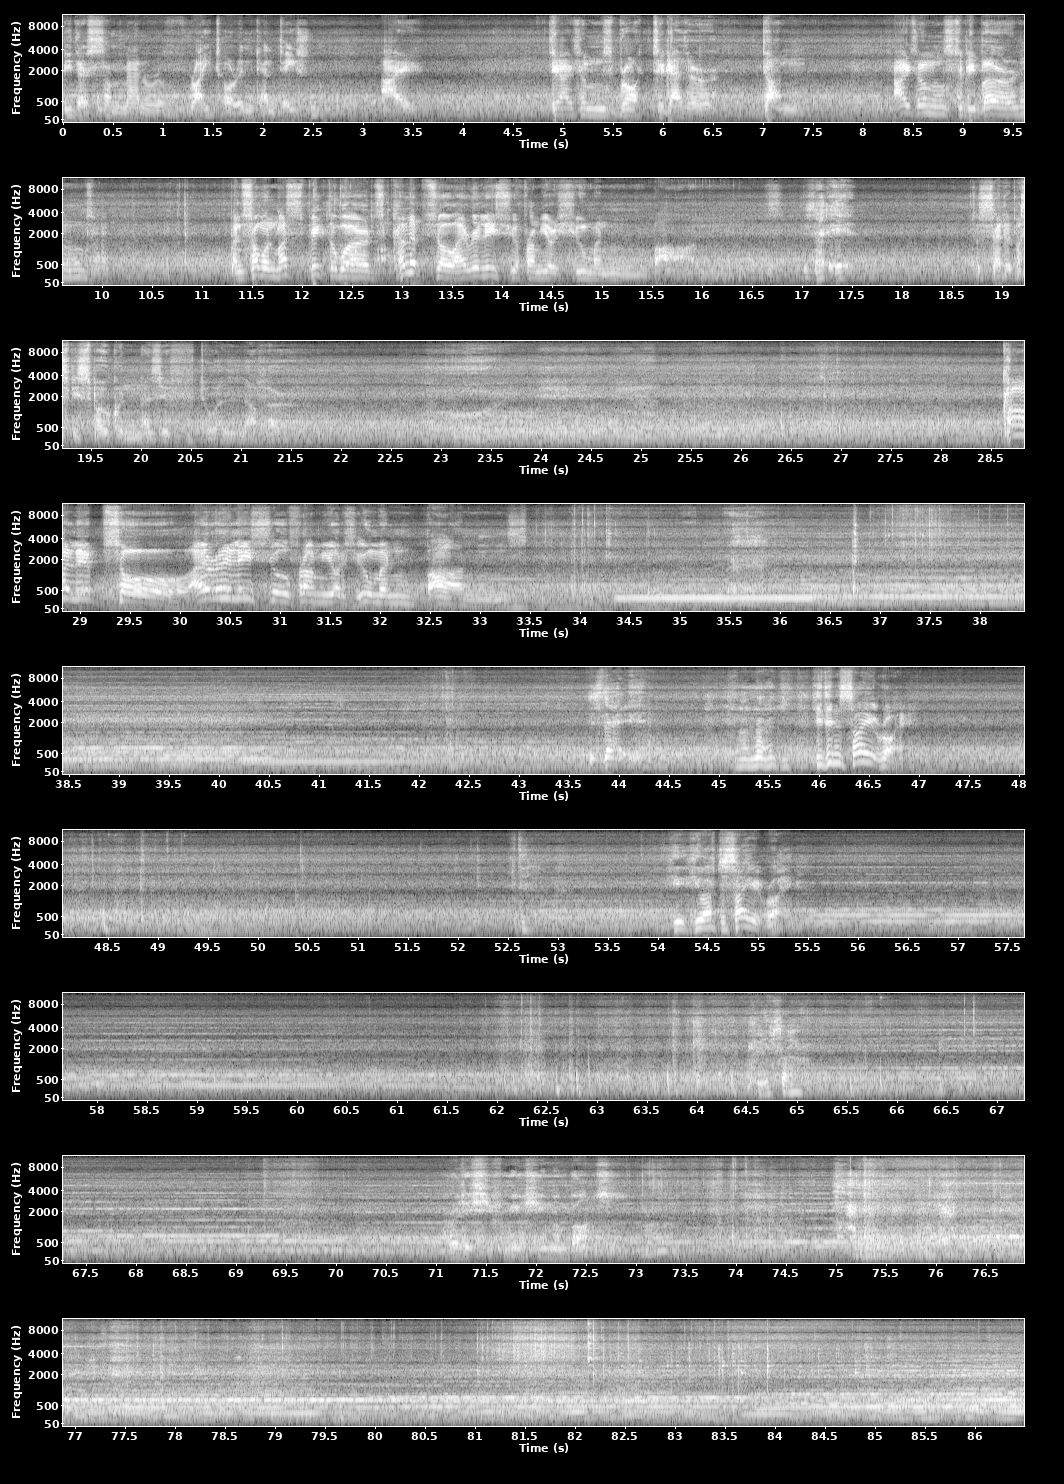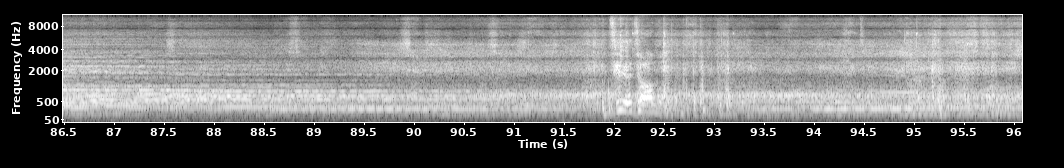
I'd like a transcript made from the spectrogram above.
Be there some manner of rite or incantation? Aye. The items brought together, done. Items to be burned. And someone must speak the words, Calypso, I release you from your human bonds. Is that it? To said it must be spoken as if to a lover. Calypso, I release you from your human bonds. Is that it? No, no, you didn't say it right. You, you have to say it right. Calypso? I release you from your human bonds. Tia Dalma!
